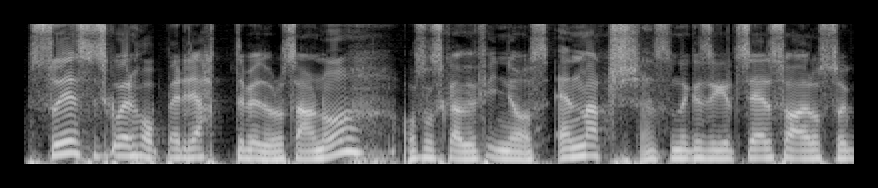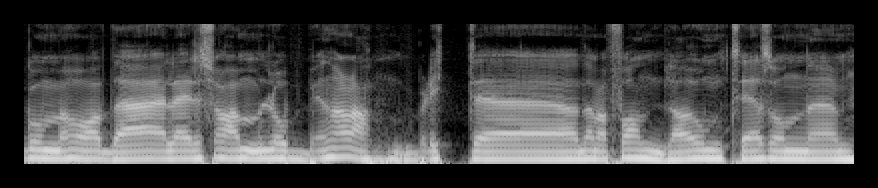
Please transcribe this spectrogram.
Så yes, vi skal bare hoppe rett til Bedros her nå, og så skal vi finne oss en match. Som dere sikkert ser, så har også Gomme HD, eller så har lobbyen her, da, blitt uh, De har forhandla om til sånn uh,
